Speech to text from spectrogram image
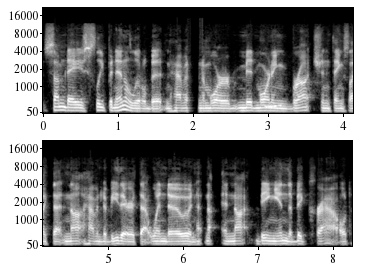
some days sleeping in a little bit and having a more mid-morning mm-hmm. brunch and things like that and not having to be there at that window and not, and not being in the big crowd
